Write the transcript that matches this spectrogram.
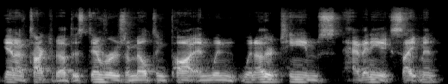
again, I've talked about this. Denver is a melting pot, and when when other teams have any excitement,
